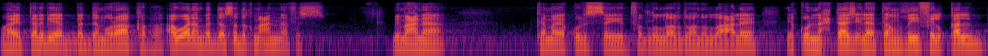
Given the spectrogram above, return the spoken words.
وهي التربية بدها مراقبة. اولا بدها صدق مع النفس. بمعنى كما يقول السيد فضل الله رضوان الله عليه يقول نحتاج إلى تنظيف القلب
